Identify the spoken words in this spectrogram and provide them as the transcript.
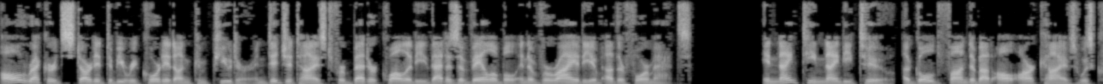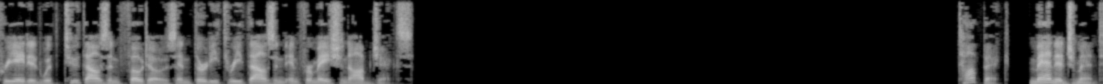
All records started to be recorded on computer and digitized for better quality that is available in a variety of other formats. In 1992, a gold fond about all archives was created with 2,000 photos and 33,000 information objects. Topic: Management.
